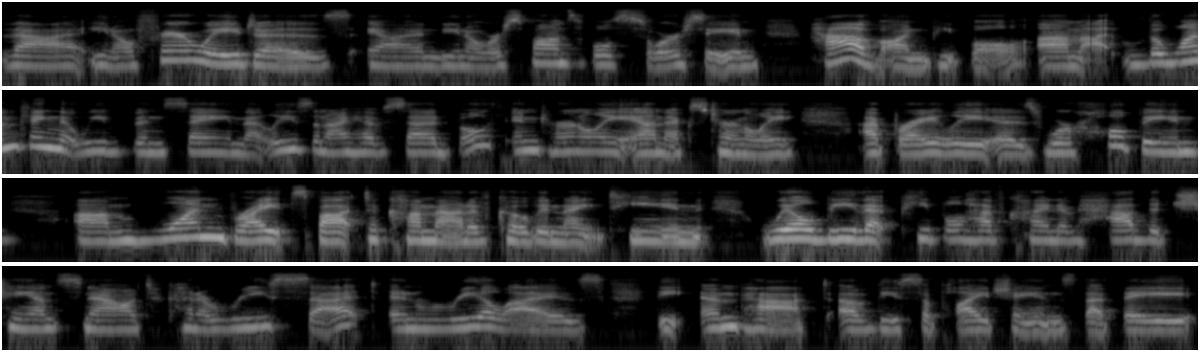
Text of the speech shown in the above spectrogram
that you know fair wages and you know responsible sourcing have on people. Um, the one thing that we've been saying that lisa and i have said both internally and externally at brightly is we're hoping um, one bright spot to come out of COVID 19 will be that people have kind of had the chance now to kind of reset and realize the impact of these supply chains that they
